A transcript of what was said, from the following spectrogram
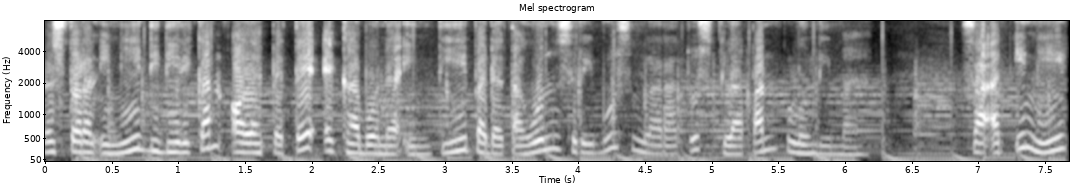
Restoran ini didirikan oleh PT Eka Bona Inti pada tahun 1985. Saat ini,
